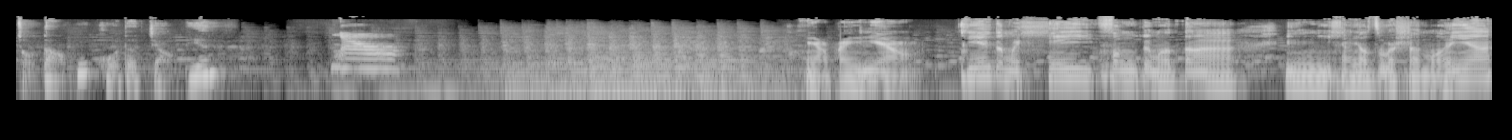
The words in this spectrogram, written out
走到巫婆的脚边。喵，小朋友。天这么黑，风这么大，你想要做什么呀？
